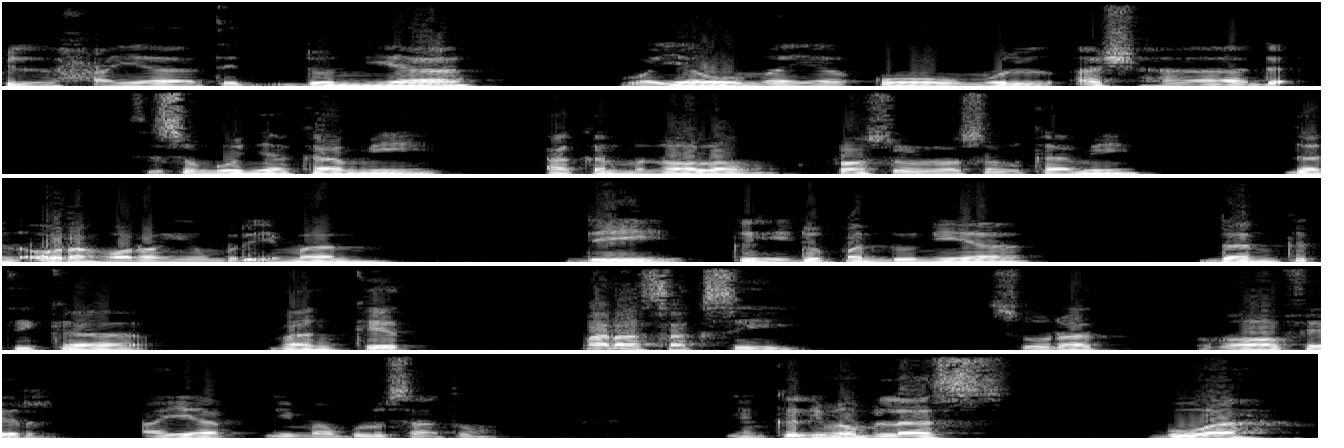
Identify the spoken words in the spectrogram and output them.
fil hayatid dunya wa yawma yaqumul ashhad. Sesungguhnya kami akan menolong rasul-rasul kami dan orang-orang yang beriman di kehidupan dunia dan ketika bangkit para saksi. Surat Ghafir ayat 51. Yang ke-15, buah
